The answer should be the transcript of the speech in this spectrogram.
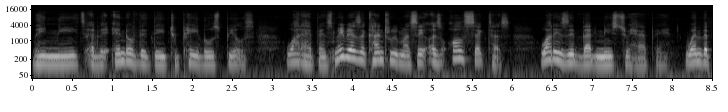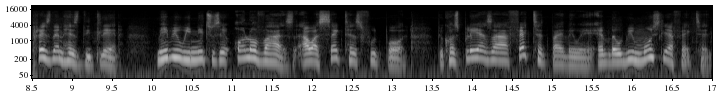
they need, at the end of the day, to pay those bills. What happens? Maybe as a country, we must say, as all sectors, what is it that needs to happen? When the president has declared, maybe we need to say, all of us, our sectors, football, because players are affected, by the way, and they will be mostly affected.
